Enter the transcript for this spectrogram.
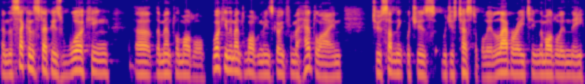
And the second step is working uh, the mental model. Working the mental model means going from a headline to something which is which is testable, elaborating the model in the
